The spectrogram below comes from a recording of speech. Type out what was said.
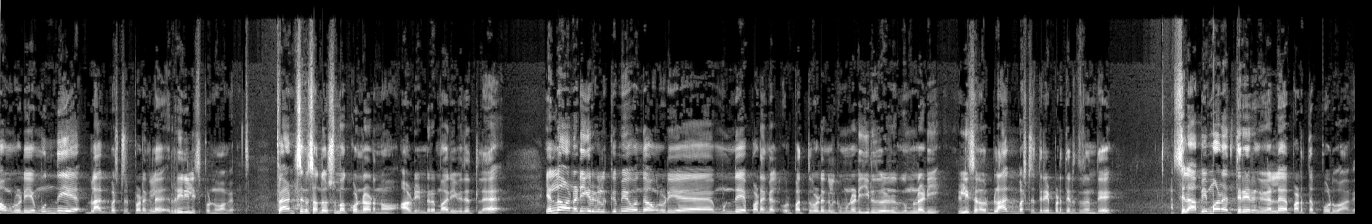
அவங்களுடைய முந்தைய பிளாக் பஸ்டர் படங்களை ரீரிலீஸ் பண்ணுவாங்க. ஃபேன்ஸுங்க சந்தோஷமாக கொண்டாடணும் அப்படின்ற மாதிரி விதத்தில் எல்லா நடிகர்களுக்குமே வந்து அவங்களுடைய முந்தைய படங்கள் ஒரு பத்து வருடங்களுக்கு முன்னாடி இருபது வருடங்களுக்கு முன்னாடி ரிலீஸ் ஆன ஒரு பிளாக் பஸ்டர் திரைப்படத்தை எடுத்துகிட்டு வந்து சில அபிமான திரையரங்குகளில் படத்தை போடுவாங்க.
